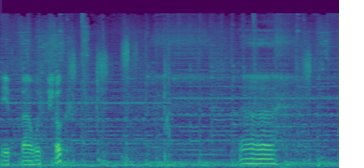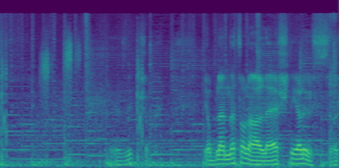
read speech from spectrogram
Éppen hogy sok. Uh, nézzük csak. Jobb lenne talán leesni először.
